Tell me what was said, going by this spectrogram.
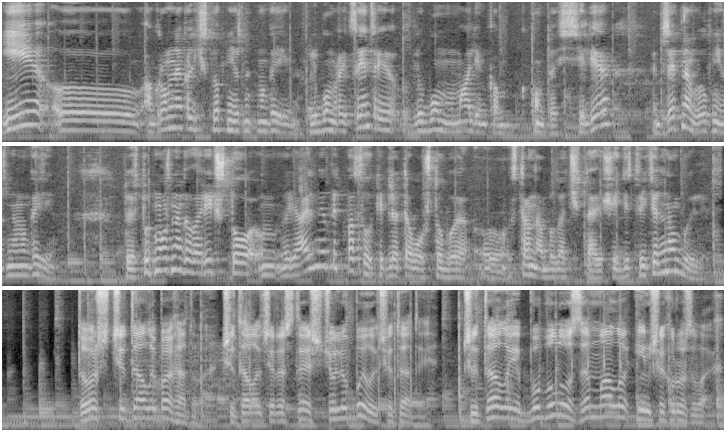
И э, огромное количество книжных магазинов. В любом райцентре, в любом маленьком каком-то селе обязательно был книжный магазин. То есть тут можно говорить, что реальные предпосылки для того, чтобы э, страна была читающей, действительно были. Тож читали багато, читали через те, що любили читати. Читали, бо було замало інших розваг.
